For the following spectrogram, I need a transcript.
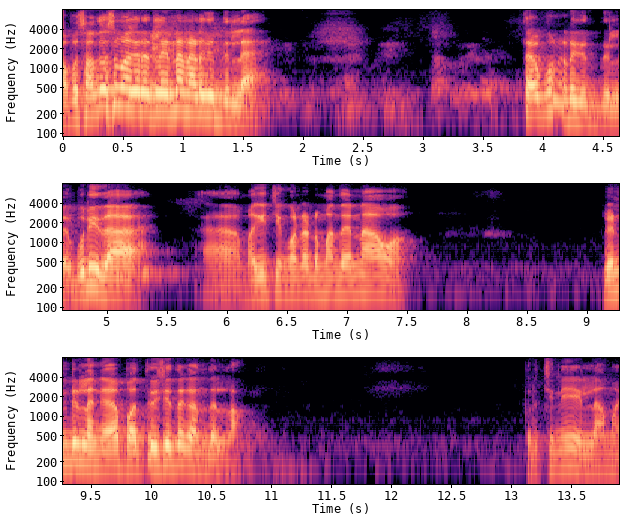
அப்போ சந்தோஷமாகிறதுல என்ன நடக்குது இல்லை தப்பு நடக்குது இல்ல புரியுதா? ஆ, மகிழ்ச்சியும் கொண்டாட்டமா இருந்தா என்ன ஆகும்? ரெண்டு இல்லைங்க பத்து விஷயத்தை வந்துடலாம். பிரச்சனையே இல்லாம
